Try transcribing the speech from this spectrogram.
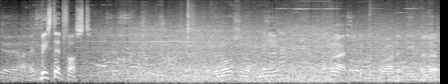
yeah, be steadfast. the motion of me. I feel like I should give the Quran a deeper look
